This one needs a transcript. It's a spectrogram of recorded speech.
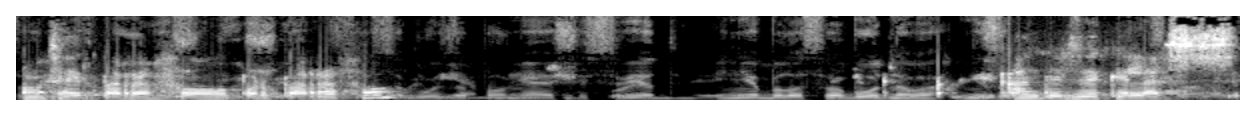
Vamos a ir párrafo por párrafo. Antes de que las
